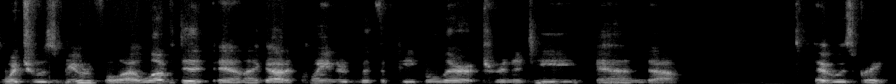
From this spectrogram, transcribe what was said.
which was beautiful. I loved it and I got acquainted with the people there at Trinity and uh, it was great.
